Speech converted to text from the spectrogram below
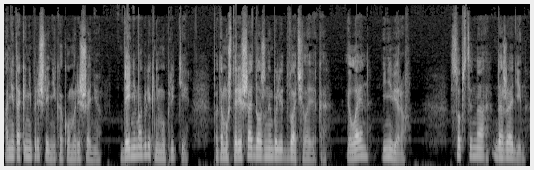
Они так и не пришли ни к какому решению, да и не могли к нему прийти, потому что решать должны были два человека – Элайн и Неверов. Собственно, даже один –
